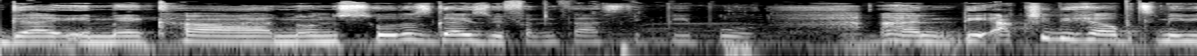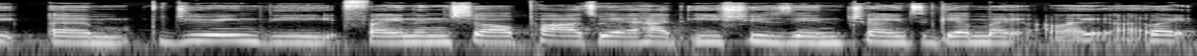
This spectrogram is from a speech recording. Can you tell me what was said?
guy, Emeka, Nonso. Those guys were fantastic people, and they actually helped me um, during the financial part where I had issues in trying to get my. I, I,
